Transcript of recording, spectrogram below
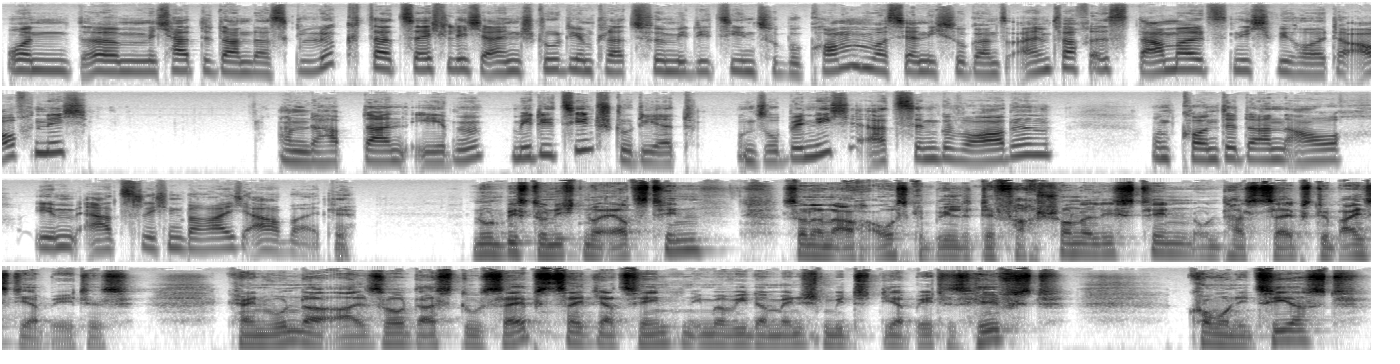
Und ähm, ich hatte dann das Glück, tatsächlich einen Studienplatz für Medizin zu bekommen, was ja nicht so ganz einfach ist. Damals nicht wie heute auch nicht. Und habe dann eben Medizin studiert. Und so bin ich Ärztin geworden und konnte dann auch im ärztlichen Bereich arbeiten. Nun bist du nicht nur Ärztin, sondern auch ausgebildete Fachjournalistin und hast selbst Typ-1-Diabetes. Kein Wunder also, dass du selbst seit Jahrzehnten immer wieder Menschen mit Diabetes hilfst, kommunizierst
